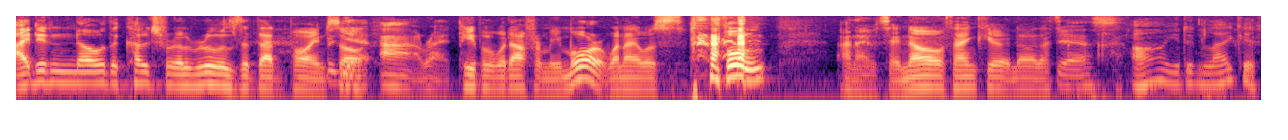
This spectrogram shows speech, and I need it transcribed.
I didn't know the cultural rules at that point, so yeah. Ah, right. people would offer me more when I was full. And I would say no, thank you. No, that's Yes. oh, you didn't like it,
